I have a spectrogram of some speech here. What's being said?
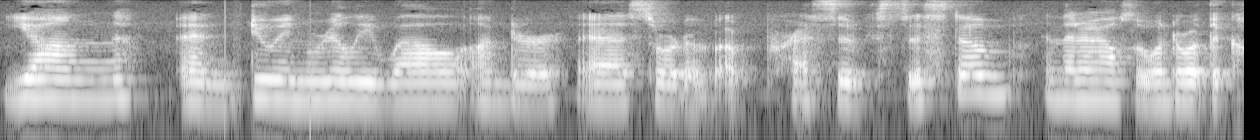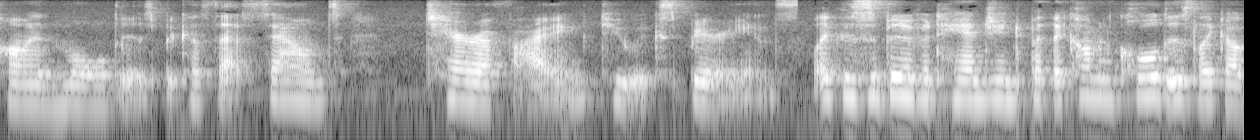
young and doing really well under a sort of oppressive system. And then I also wonder what the common mold is because that sounds terrifying to experience. Like this is a bit of a tangent, but the common cold is like a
